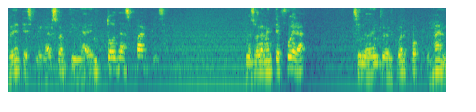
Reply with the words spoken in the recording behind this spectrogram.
Pueden desplegar su actividad en todas partes, no solamente fuera, sino dentro del cuerpo humano.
